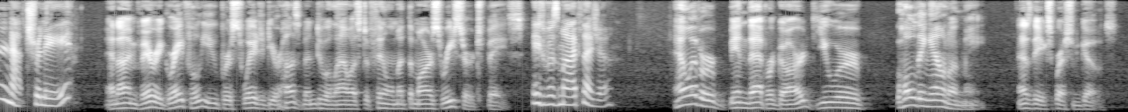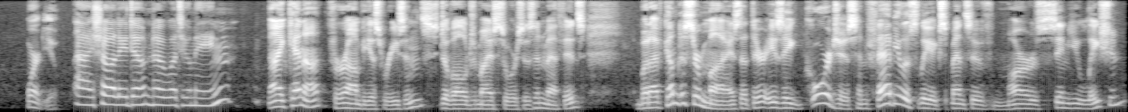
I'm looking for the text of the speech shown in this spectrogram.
Naturally. And I'm very grateful you persuaded your husband to allow us to film at the Mars Research Base. It was my pleasure. However, in that regard, you were holding out on me, as the expression goes, weren't you? I surely don't know what you mean. I cannot, for obvious reasons, divulge my sources and methods, but I've come to surmise that there is a gorgeous and fabulously expensive Mars simulation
